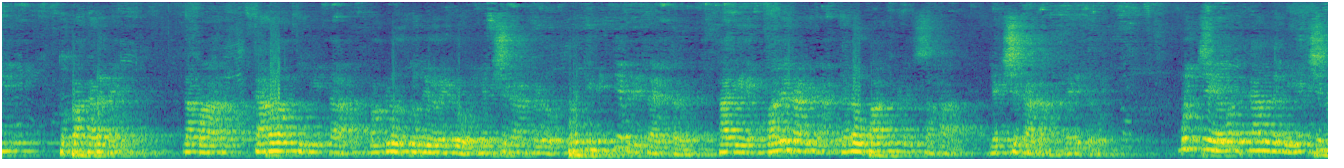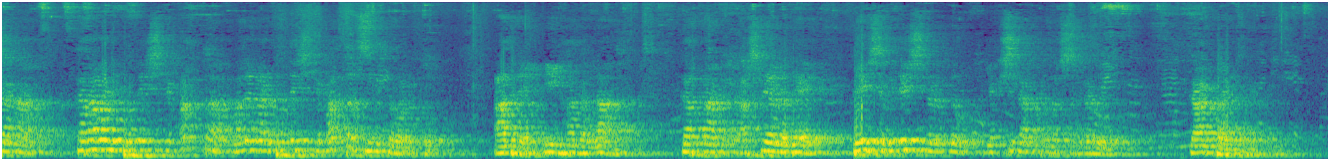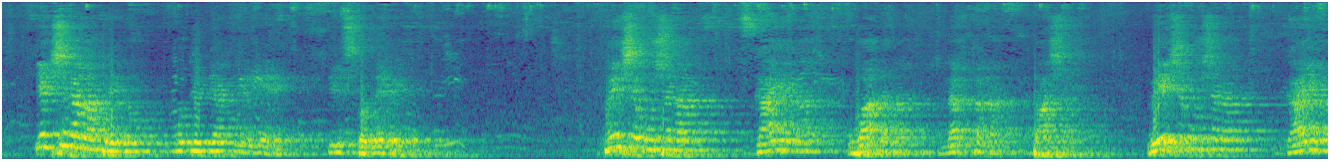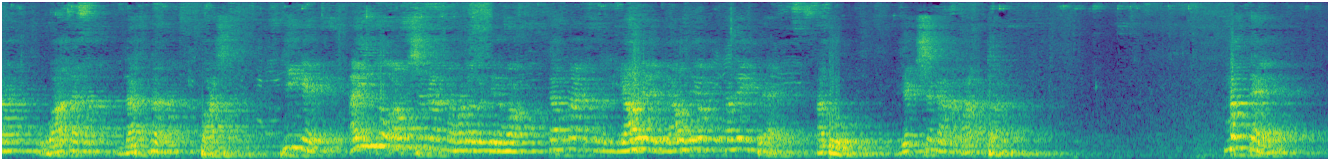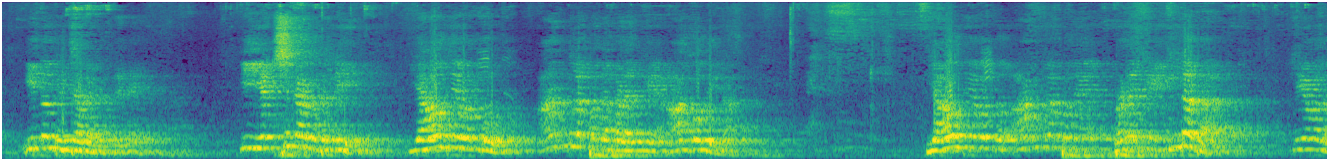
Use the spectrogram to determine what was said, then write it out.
ತುಂಬಾ ಕಡಿಮೆ. ನಮ್ಮ ಕಾರವಾರ ತುದಿಯಿಂದ ಮಂಗಳೂರು ತುದಿಯವರೆಗೂ ಯಕ್ಷಗಾನಗಳು ಪ್ರತಿನಿತ್ಯ ನಡೀತಾ ಇರ್ತವೆ. ಹಾಗೆ ಮಲೆನಾಡಿನ ಕೆಲವು ಭಾಗಗಳು ಸಹ ಯಕ್ಷಗಾನ ನಡೀತವೆ ಮುಂಚೆ ಒಂದು ಕಾಲದಲ್ಲಿ ಯಕ್ಷಗಾನ ಕರಾವಳಿ ಪ್ರದೇಶಕ್ಕೆ ಮಾತ್ರ, ಮಲೆನಾಡು ಪ್ರದೇಶಕ್ಕೆ ಮಾತ್ರ ಸೀಮಿತವಾಗಿತ್ತು. ಆದರೆ ಈಗ ಹಾಗಲ್ಲ. ಕರ್ನಾಟಕ, ಅಷ್ಟೇ ಅಲ್ಲದೆ ದೇಶ ವಿದೇಶಗಳಲ್ಲೂ ಯಕ್ಷಗಾನ ಪ್ರದರ್ಶನಗಳು ಕಾಣ್ತಾ ಇದ್ದಾರೆ ಯಕ್ಷಗಾನ ಅಂದ್ರೇನು ಮುಂದೆ ವಿದ್ಯಾರ್ಥಿಗಳಿಗೆ ತಿಳಿಸಿಕೊಡಲೇಬೇಕು. ವೇಷಭೂಷಣ, ಗಾಯನ, ವಾದನ, ನರ್ತನ, ಭಾಷಣ. ವೇಷಭೂಷಣ, ಗಾಯನ, ವಾದನ, ನರ್ತನ, ಭಾಷಣ. ಹೀಗೆ ಐದು ಅಂಶಗಳನ್ನು ಒಳಗೊಂಡಿರುವ ಕರ್ನಾಟಕದಲ್ಲಿ ಯಾವುದೇ ಯಾವುದೇ ಒಂದು ಕಲೆ ಇದ್ರೆ ಅದು ಯಕ್ಷಗಾನ ಮಾತ್ರ. ಮತ್ತೆ ಇನ್ನೊಂದು ವಿಚಾರ ಹೇಳ್ತೇನೆ. ಈ ಯಕ್ಷಗಾನದಲ್ಲಿ ಯಾವುದೇ ಒಂದು ಆಂಗ್ಲ ಪದ ಬಳಕೆ ಆಗೋದಿಲ್ಲ. ಯಾವುದೇ ಒಂದು ಆಂಗ್ಲ ಪದ ಬಳಕೆ ಇಲ್ಲದ ಕೇವಲ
